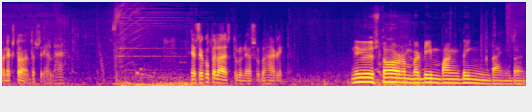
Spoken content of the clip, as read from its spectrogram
onneksi toi on tossa ihan lähellä. Jos joku pelaaja olisi tullut, niin olisi ollut vähän riittää. New storm, bing bang, bing bang bang.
